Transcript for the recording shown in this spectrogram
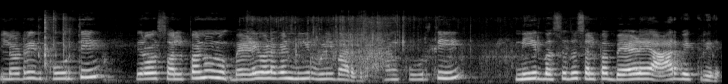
ಇಲ್ಲಿ ನೋಡ್ರಿ ಇದು ಪೂರ್ತಿ ಇರೋ ಸ್ವಲ್ಪನೂ ಬೇಳೆ ಒಳಗೆ ನೀರು ಉಳಿಬಾರ್ದು. ಹಂಗೆ ಪೂರ್ತಿ ನೀರು ಬಸದು ಸ್ವಲ್ಪ ಬೇಳೆ ಆರ್ಬೇಕ್ರಿ ಇದು.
